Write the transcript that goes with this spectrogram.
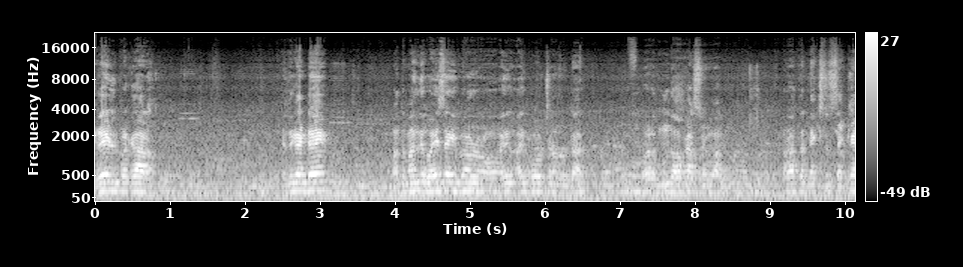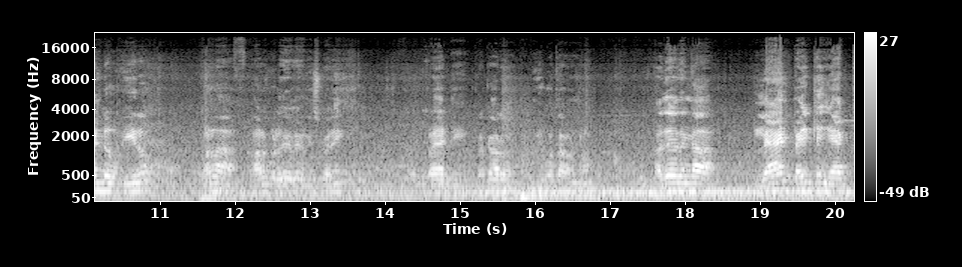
గ్రేడ్ ప్రకారం. ఎందుకంటే కొంతమంది వయసు అయిపోయిన అయిపోవచ్చు ఉంటారు. వాళ్ళకి ముందు అవకాశం ఇవ్వాలి. తర్వాత నెక్స్ట్ సెకండ్ ఇయర్ మళ్ళా వాళ్ళు కూడా అదే విధంగా తీసుకొని ప్రయారిటీ ప్రకారం ఇవ్వతా ఉన్నాం. అదేవిధంగా land titling act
